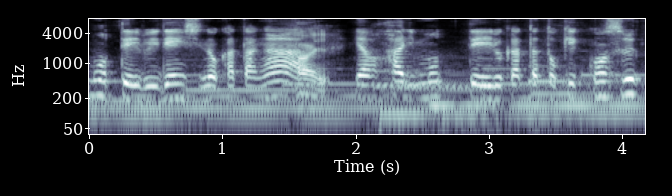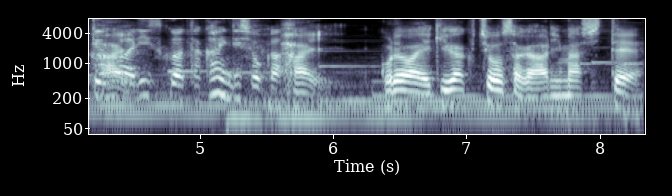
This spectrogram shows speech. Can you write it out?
持っている遺伝子の方が、はいやはり持っている方と結婚するっていうのははいリスクは高いんでしょうか、はい。これは疫学調査がありまして、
